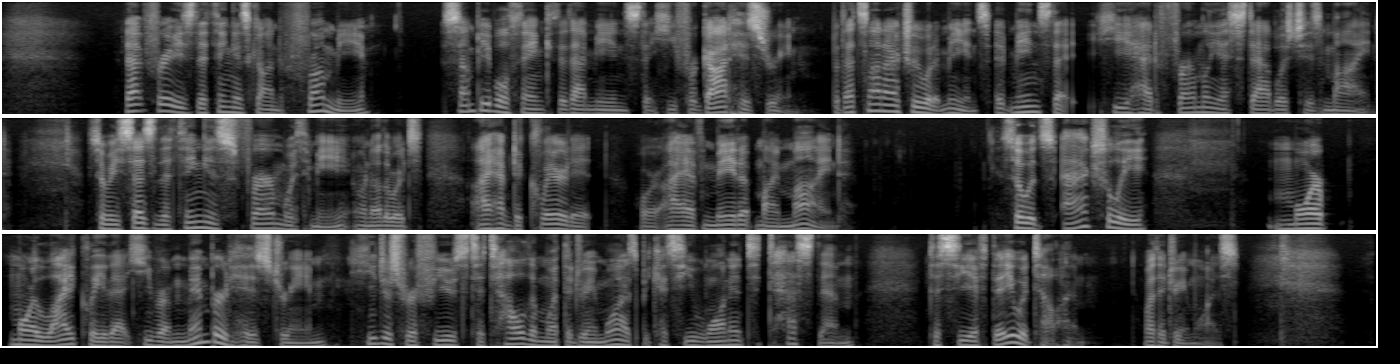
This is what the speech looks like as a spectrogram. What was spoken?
That phrase, the thing is gone from me, some people think that that means that he forgot his dream, but that's not actually what it means. It means that he had firmly established his mind. So he says, The thing is firm with me, or in other words, I have declared it, or I have made up my mind. So it's actually more more likely that he remembered his dream. He just refused to tell them what the dream was because he wanted to test them to see if they would tell him what the dream was.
